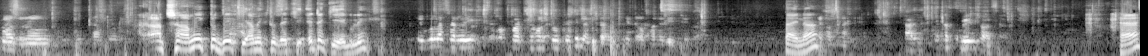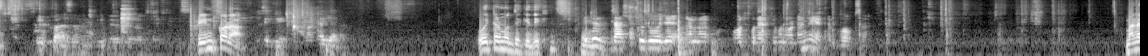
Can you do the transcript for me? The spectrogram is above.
Close roll, তারপর আচ্ছা আমি একটু দেখি আমি একটু দেখি। এটা কি এগুলি? এগুলা স্যার ওই অফার যখন চলতেছিলেন এটা অফারে দিচ্ছিল। তাই না? হ্যাঁ প্রিন্ট করা ওইটার মধ্যে কি দেখি? এটা জাস্ট শুধু ওই যে আমরা কর্পোরেট যখন অর্ডার নিই একটা বক্স মানে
